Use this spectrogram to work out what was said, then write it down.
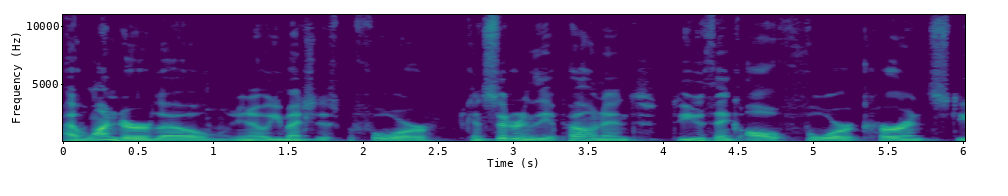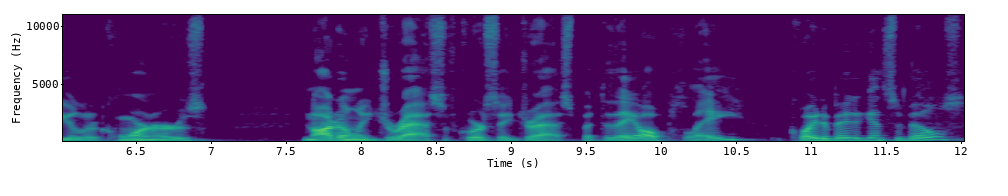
I wonder though, you know, you mentioned this before. Considering the opponent, do you think all four current Steeler corners not only dress, of course they dress, but do they all play quite a bit against the Bills?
